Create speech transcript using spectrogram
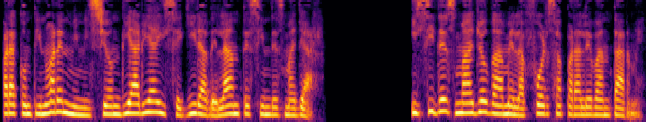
para continuar en mi misión diaria y seguir adelante sin desmayar. Y si desmayo dame la fuerza para levantarme.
